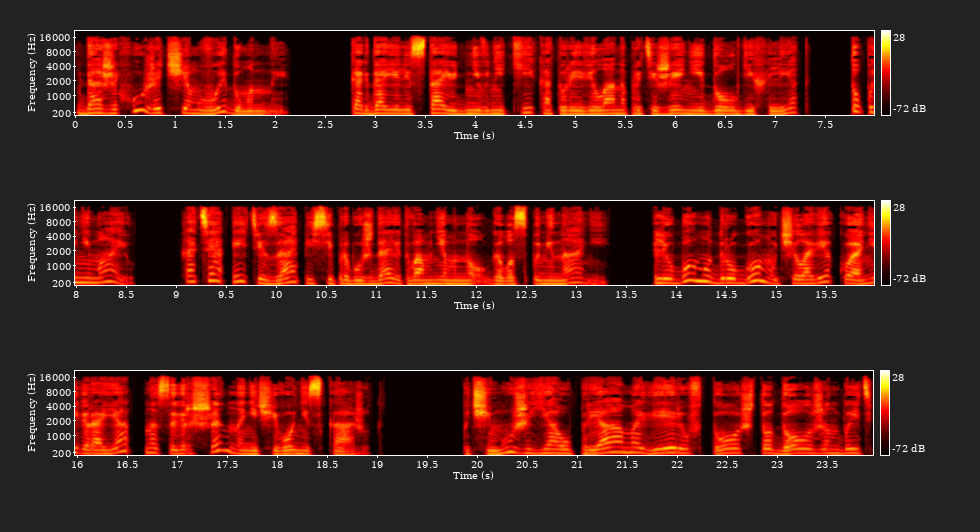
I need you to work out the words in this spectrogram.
даже хуже, чем выдуманные. Когда я листаю дневники, которые вела на протяжении долгих лет, то понимаю, хотя эти записи пробуждают во мне много воспоминаний, любому другому человеку они, вероятно, совершенно ничего не скажут. Почему же я упрямо верю в то, что должен быть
